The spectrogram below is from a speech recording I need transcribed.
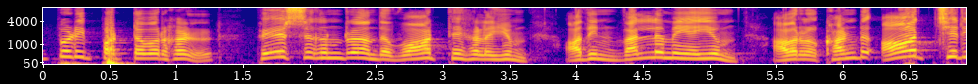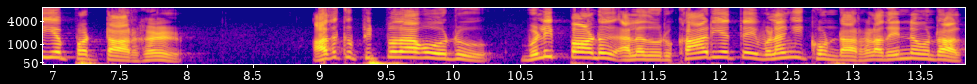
இப்படிப்பட்டவர்கள் பேசுகின்ற அந்த வார்த்தைகளையும் அதன் வல்லமையையும் அவர்கள் கண்டு ஆச்சரியப்பட்டார்கள். அதுக்கு பிற்பதாக ஒரு வெளிப்பாடு அல்லது ஒரு காரியத்தை விளங்கி கொண்டார்கள். அது என்னவென்றால்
